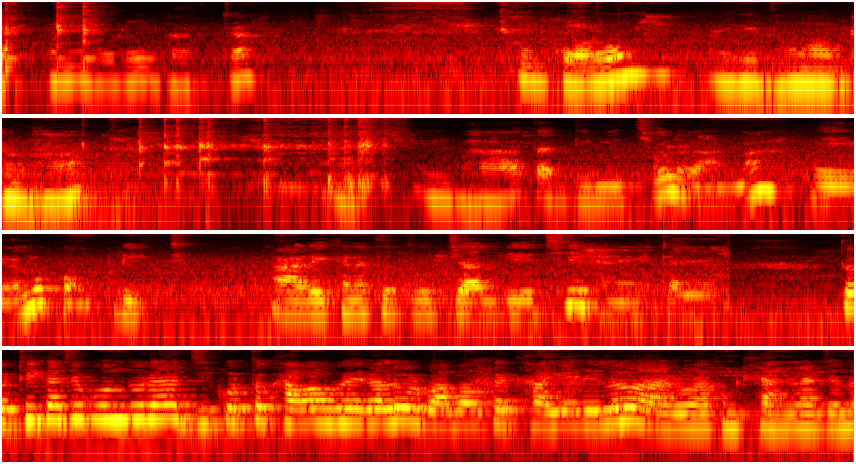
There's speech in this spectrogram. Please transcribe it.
এখন হলো ভাতটা, খুব গরম, এই যে ধোঁয়া ওঠা ভাত। ভাত আর ডিমের ঝোল রান্না হয়ে গেল কমপ্লিট আর এখানে তো দুধ জাল দিয়েছি হ্যাঁ এটাই তো ঠিক আছে বন্ধুরা, জিকোর তো খাওয়া হয়ে গেল, ওর বাবা ওকে খাইয়ে দিল, আর ও এখন খেলনার জন্য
